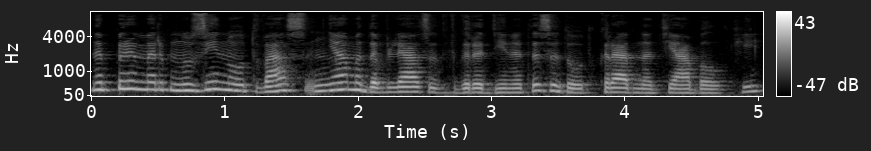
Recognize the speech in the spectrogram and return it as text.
Например, мнозина от вас няма да влязат в градината, за да откраднат ябълки,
